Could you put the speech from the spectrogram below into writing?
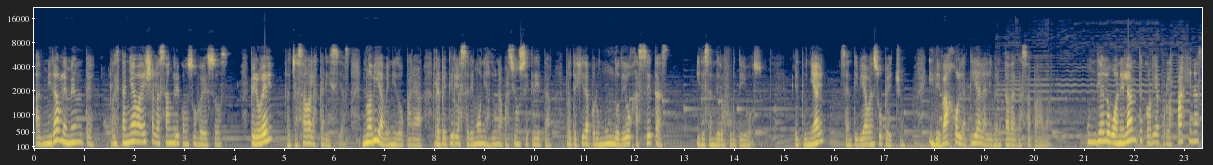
Admirablemente restañaba ella la sangre con sus besos, pero él Rechazaba las caricias. No había venido para repetir las ceremonias de una pasión secreta, protegida por un mundo de hojas secas y de senderos furtivos. El puñal se entibiaba en su pecho y debajo latía la libertad agazapada. Un diálogo anhelante corría por las páginas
